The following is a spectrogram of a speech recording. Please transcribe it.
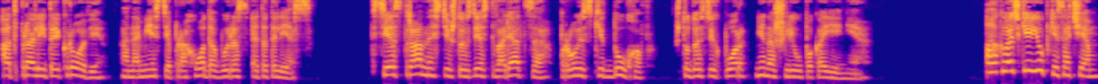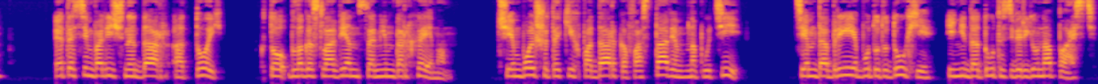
от пролитой крови, а на месте прохода вырос этот лес. Все странности, что здесь творятся, происки духов, что до сих пор не нашли упокоения. «А клочки юбки зачем?» Это символичный дар от той, кто благословен самим Дархеймом. Чем больше таких подарков оставим на пути, тем добрее будут духи и не дадут зверью напасть.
